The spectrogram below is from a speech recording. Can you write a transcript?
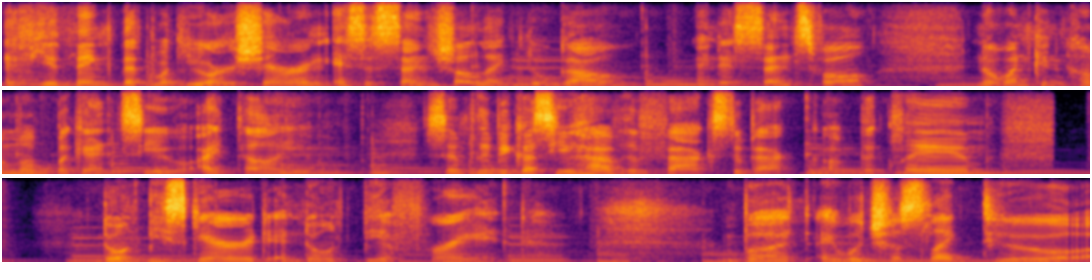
If you think that what you are sharing is essential, like Lugaw, and is sensible, no one can come up against you, I tell you. Simply because you have the facts to back up the claim, don't be scared and don't be afraid. But I would just like to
